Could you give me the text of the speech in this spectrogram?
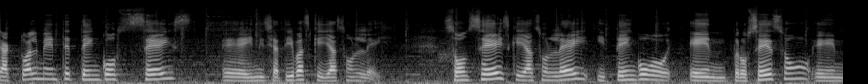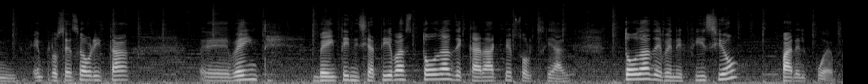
actualmente tengo seis eh, iniciativas que ya son ley. Son seis que ya son ley y tengo en proceso, en, proceso ahorita 20, eh, 20 iniciativas, todas de carácter social, todas de beneficio para el pueblo.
